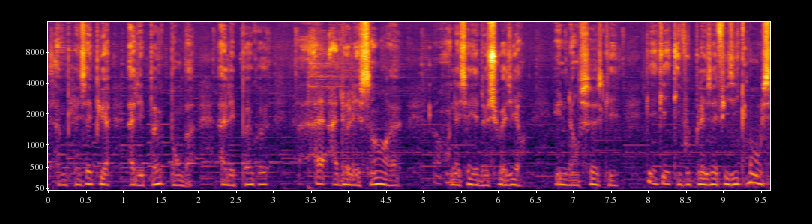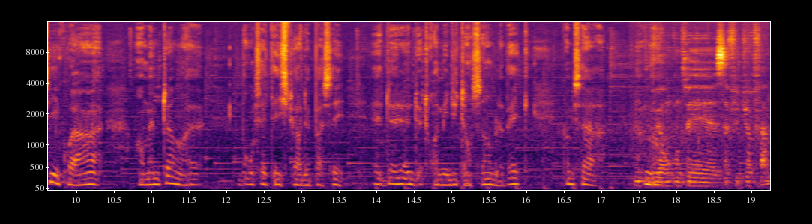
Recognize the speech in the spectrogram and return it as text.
ça me plaisait. Puis à, à l'époque, bon bah, à l'époque, euh, adolescent, euh, on essayait de choisir une danseuse qui, qui, qui- qui vous plaisait physiquement aussi, quoi. hein. En même temps, euh, bon, c'était histoire de passer euh, deux, deux, trois minutes ensemble avec, comme ça. Vous pouvez rencontrer sa future femme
